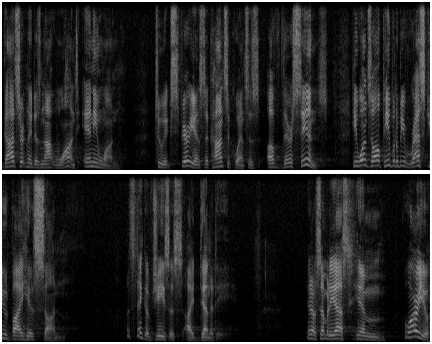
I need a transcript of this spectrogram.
God certainly does not want anyone to experience the consequences of their sins. He wants all people to be rescued by his Son. Let's think of Jesus' identity. You know, if somebody asked him, Who are you?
